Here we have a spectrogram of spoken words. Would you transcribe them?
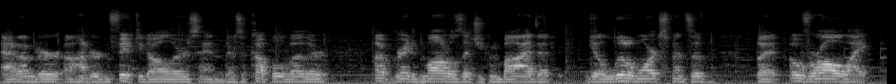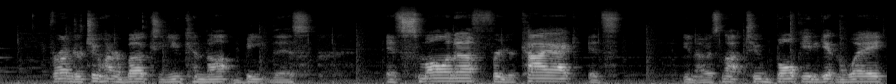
at under $150, and there's a couple of other upgraded models that you can buy that get a little more expensive, but overall, like for under 200 bucks, you cannot beat this. It's small enough for your kayak. It's you know, it's not too bulky to get in the way.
